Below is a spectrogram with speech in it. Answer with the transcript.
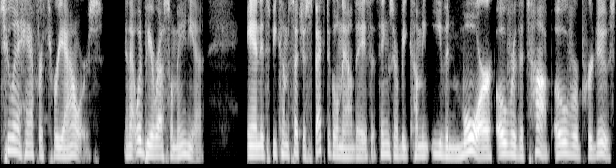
two and a half or three hours, and that would be a WrestleMania. And it's become such a spectacle nowadays that things are becoming even more over the top, overproduced.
